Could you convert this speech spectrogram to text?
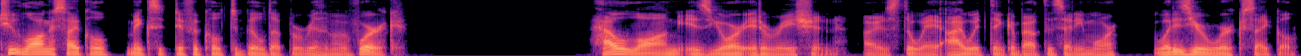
Too long a cycle makes it difficult to build up a rhythm of work. How long is your iteration? Is the way I would think about this anymore. What is your work cycle?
